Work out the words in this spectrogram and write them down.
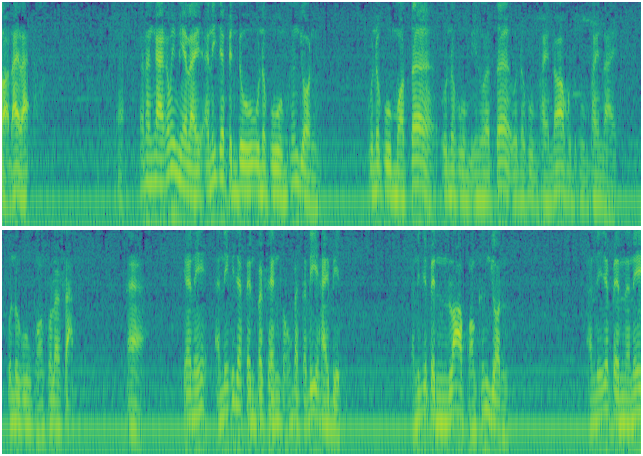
ต่อได้ละการทำงานก็ไม่มีอะไร อันนี้จะเป็นดูอุณหภูมิเครื่องยนต์ อุณหภูมิมอเตอร์ อุณหภูมิอินเวอร์เตอร์ อุณหภูมิภายนอก อุณหภูมิภายใน อุณหภูมิของโทรศัพท์ อ่าแค่นี้ อันนี้ก็จะเป็นเปอร์เซ็นต์ของแบตเตอรี่ไฮบริด อันนี้จะเป็นรอบของเครื่องยนต์ อันนี้จะเป็นอันนี้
